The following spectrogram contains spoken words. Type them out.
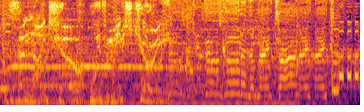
The Night Show with Mitch nighttime.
